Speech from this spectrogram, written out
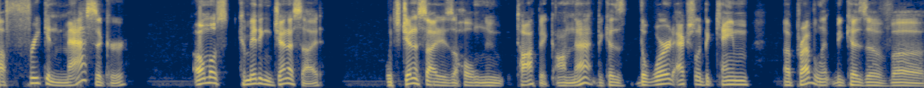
a freaking massacre, almost committing genocide, which genocide is a whole new topic on that because the word actually became uh, prevalent because of uh,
